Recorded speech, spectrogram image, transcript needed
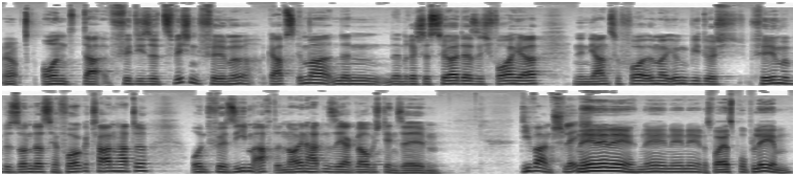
Ja. Und da für diese Zwischenfilme gab es immer einen, einen, Regisseur, der sich vorher in den Jahren zuvor immer irgendwie durch Filme besonders hervorgetan hatte. Und für 7, 8 und 9 hatten sie ja, glaube ich, denselben. Die waren schlecht. Nee, nee, nee, nee, nee, nee, das war ja das Problem.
